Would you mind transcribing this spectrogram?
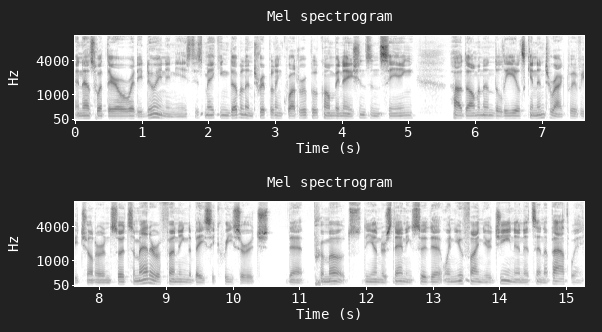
and that's what they're already doing in yeast, is making double and triple and quadruple combinations and seeing how dominant alleles can interact with each other. And so it's a matter of funding the basic research that promotes the understanding so that when you find your gene and it's in a pathway,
